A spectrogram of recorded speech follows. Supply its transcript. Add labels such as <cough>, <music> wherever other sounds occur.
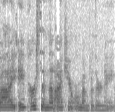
by a person that I can't remember their name.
